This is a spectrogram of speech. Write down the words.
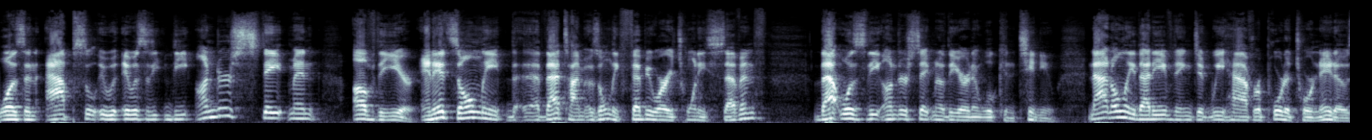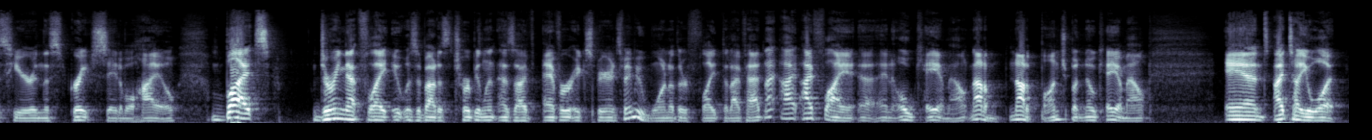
was an absolute. It was, the, the understatement of the year, and it's only at that time. It was only February twenty seventh. That was the understatement of the year, and it will continue. Not only that evening did we have reported tornadoes here in this great state of Ohio, but during that flight, it was about as turbulent as I've ever experienced. Maybe one other flight that I've had. I, I, I fly an okay amount, not a not a bunch, but an okay amount. And I tell you what,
